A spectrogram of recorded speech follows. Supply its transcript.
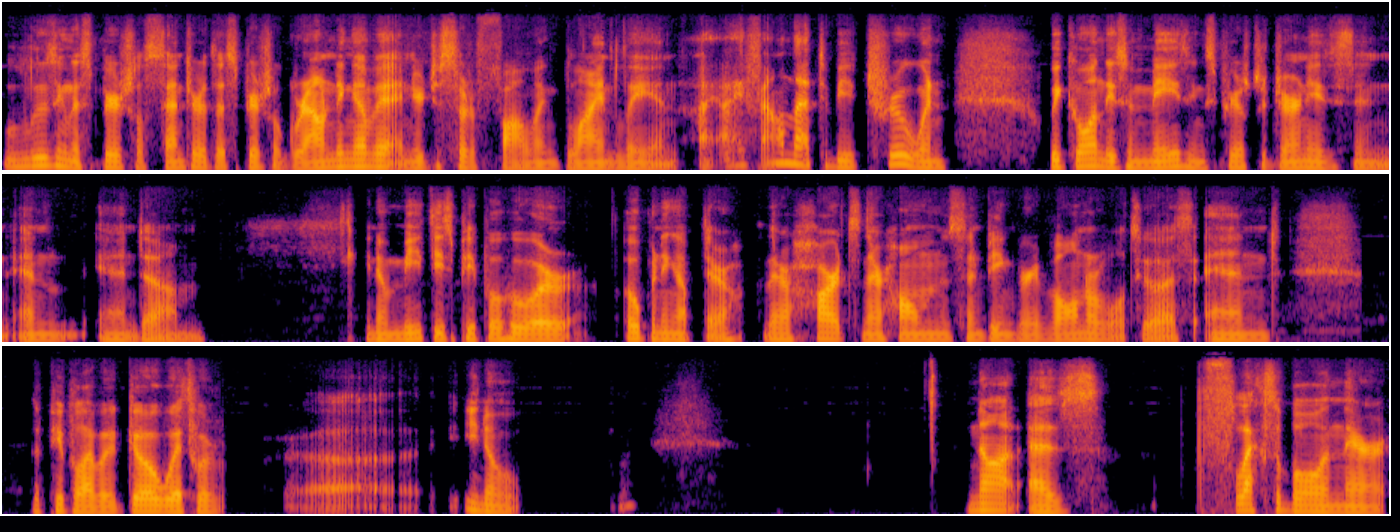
losing the spiritual center the spiritual grounding of it and you're just sort of following blindly. And i, I found that to be true when we go on these amazing spiritual journeys and and and um you know meet these people who are opening up their their hearts and their homes and being very vulnerable to us. And the people i would go with were uh, you know not as flexible in their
